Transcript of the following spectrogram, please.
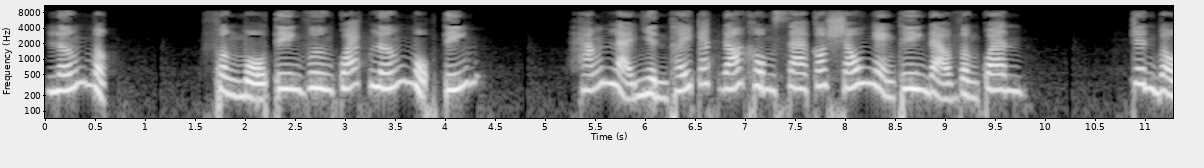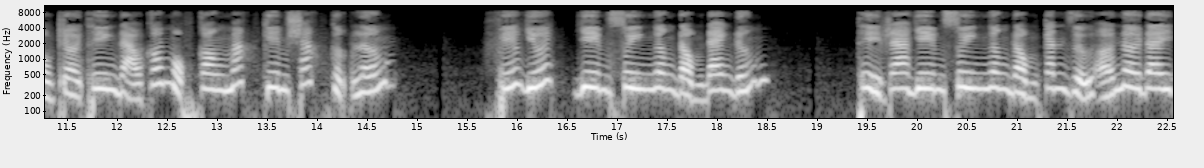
Lớn mật. Phần mộ tiên vương quát lớn một tiếng. Hắn lại nhìn thấy cách đó không xa có 6.000 thiên đạo vần quanh. Trên bầu trời thiên đạo có một con mắt kim sắc cực lớn. Phía dưới, Diêm Xuyên Ngân Đồng đang đứng. Thì ra Diêm Xuyên Ngân Đồng canh giữ ở nơi đây,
